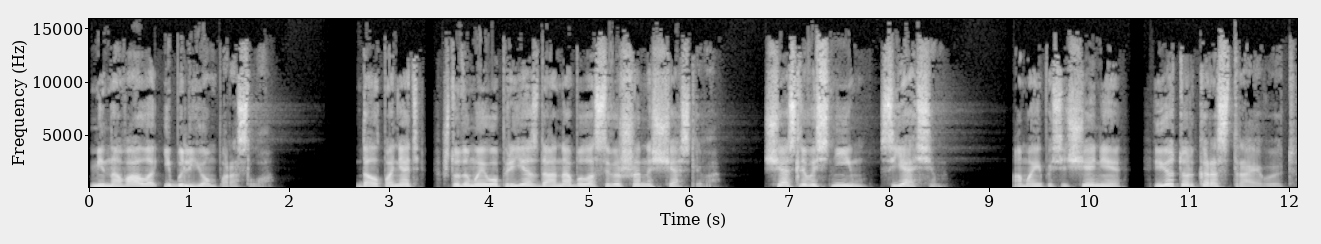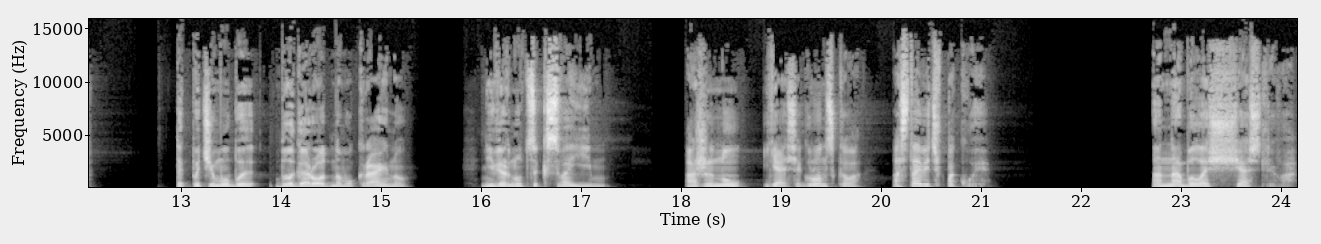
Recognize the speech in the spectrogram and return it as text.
миновало и быльем поросло. Дал понять, что до моего приезда она была совершенно счастлива счастлива с ним, с Ясем. А мои посещения ее только расстраивают. Так почему бы благородному Крайну не вернуться к своим, а жену Яся Гронского оставить в покое? Она была счастлива.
